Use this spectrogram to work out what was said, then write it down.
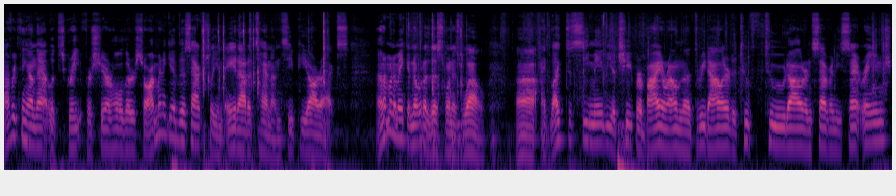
Everything on that looks great for shareholders, so I'm going to give this actually an 8 out of 10 on CPRX. And I'm going to make a note of this one as well. Uh, I'd like to see maybe a cheaper buy around the $3 to $2.70 range,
